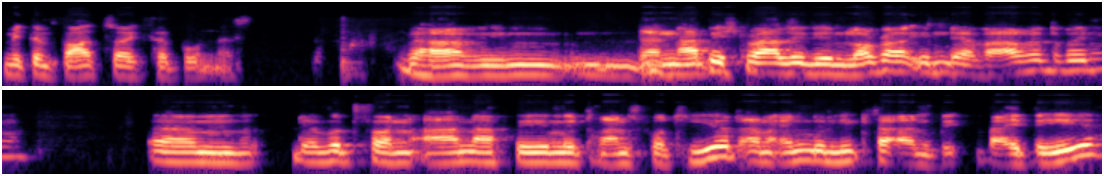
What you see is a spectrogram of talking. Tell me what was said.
mit dem Fahrzeug verbunden ist. Ja, dann habe ich quasi den Logger in der Ware drin ähm, der wird von A nach B mit transportiert. Am Ende liegt er an B, bei B.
